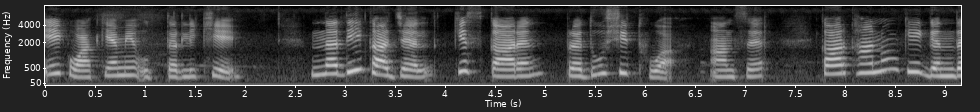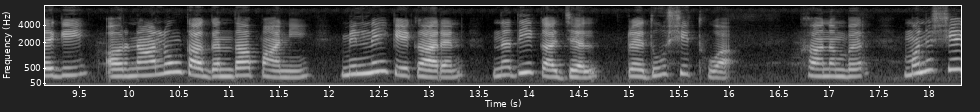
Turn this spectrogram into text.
एक वाक्य में उत्तर लिखिए। नदी का जल किस कारण प्रदूषित हुआ? आंसर, कारखानों की गंदगी और नालों का गंदा पानी मिलने के कारण नदी का जल प्रदूषित हुआ। ख नंबर, मनुष्य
